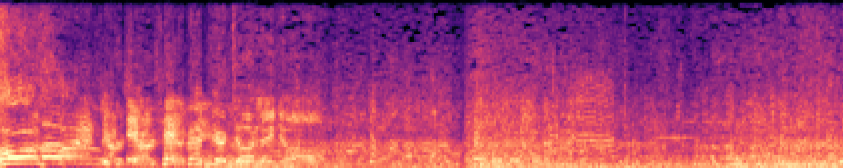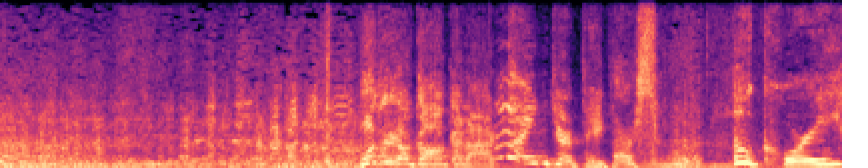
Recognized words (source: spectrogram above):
Oh, fine. You just hit with your doodly do. What are you talking about? Mind your papers. Oh, Corey.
